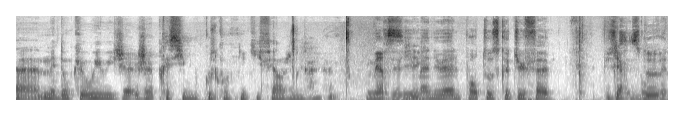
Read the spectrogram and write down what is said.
euh, mais donc, euh, oui, oui, j'apprécie beaucoup le contenu qu'il fait en général. Merci Manuel pour tout ce que tu fais. de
